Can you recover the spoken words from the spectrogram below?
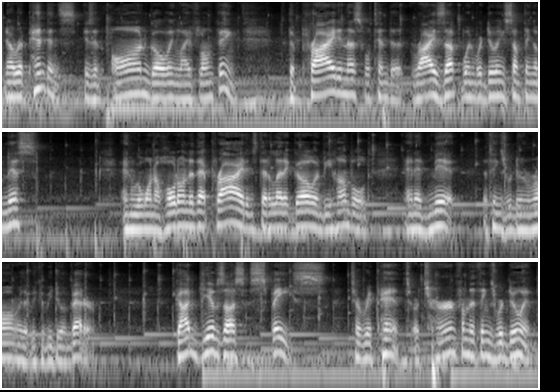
Now, repentance is an ongoing, lifelong thing. The pride in us will tend to rise up when we're doing something amiss, and we'll want to hold on to that pride instead of let it go and be humbled and admit the things we're doing wrong or that we could be doing better. God gives us space to repent or turn from the things we're doing.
